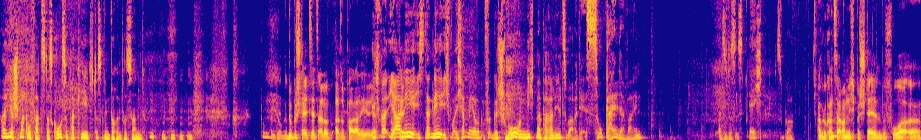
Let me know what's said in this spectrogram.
Ah, hier, Schmackofatz, das große Paket. Das klingt doch interessant. Du bestellst jetzt also, also parallel, ja? Ich war, ja, Okay. nee, ich, nee, ich, ich habe mir ja geschworen, nicht mehr parallel zu, aber der ist so geil, der Wein. Also das ist echt super. Aber du kannst ja noch nicht bestellen, bevor, äh,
